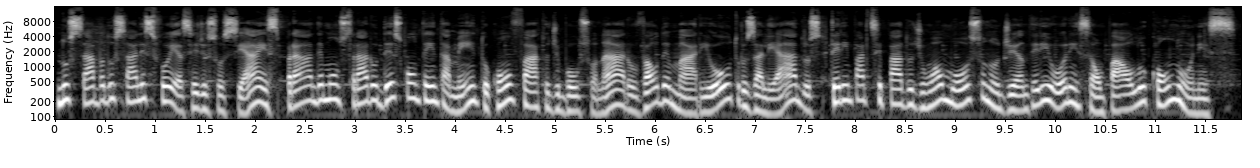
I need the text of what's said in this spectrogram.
No sábado, Salles foi às redes sociais para demonstrar o descontentamento com o fato de Bolsonaro, Valdemar e outros aliados terem participado de um almoço no dia anterior em São Paulo com Nunes.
